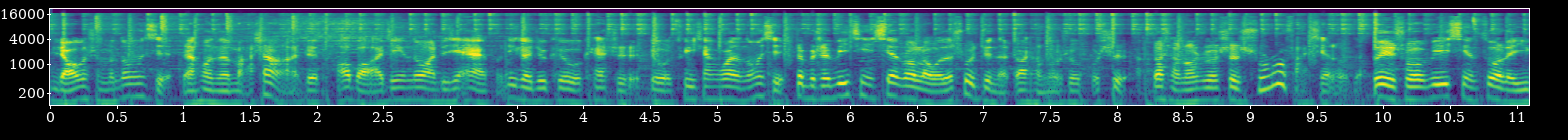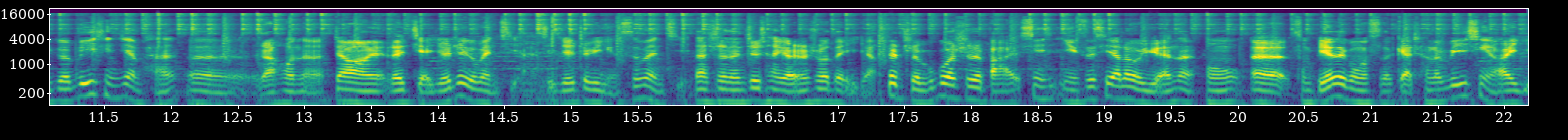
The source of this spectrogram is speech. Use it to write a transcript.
聊个什么东西，然后呢？马上啊，这淘宝啊、京东啊这些 app 立刻就给我开始给我推相关的东西，是不是微信泄露了我的数据呢？赵小龙说不是，赵小龙说是输入法泄露的。所以说微信做了一个微信键盘，嗯，然后呢，这样来解决这个问题啊，解决这个隐私问题。但是呢，就像有人说的一样，这只不过是把信隐私泄露源呢从呃从别的公司改成了微信而已，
